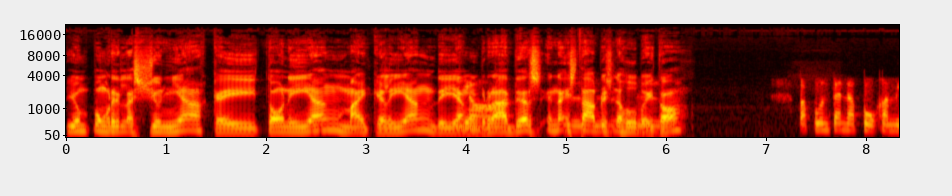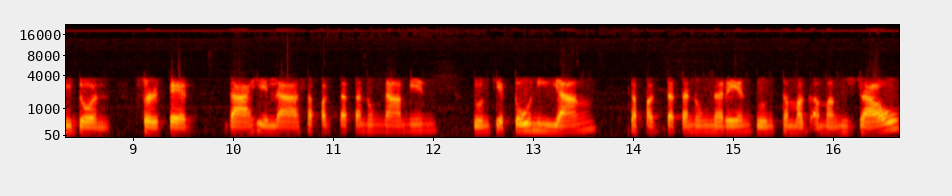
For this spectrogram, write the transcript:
yung pong relasyon niya kay Tony Yang, Michael Yang, the Yang Yeah. Brothers, eh, na-establish na ho ba ito? Papunta na po kami doon, Sir Ted, dahil ah, sa pagtatanong namin doon kay Tony Yang, sa pagtatanong na rin doon sa mag-amang Zhao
